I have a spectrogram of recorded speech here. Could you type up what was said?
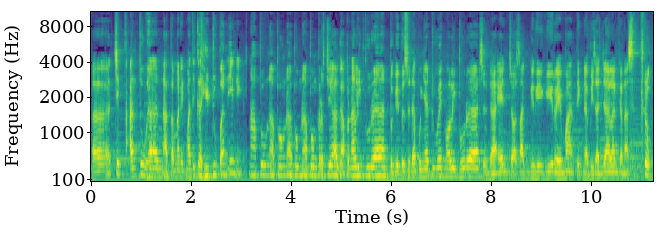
uh, ciptaan Tuhan atau menikmati kehidupan ini. Nabung, nabung, nabung, nabung kerja, gak pernah liburan. Begitu sudah punya duit mau liburan, sudah encok, sakit gigi, rematik, gak bisa jalan, kena stroke,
